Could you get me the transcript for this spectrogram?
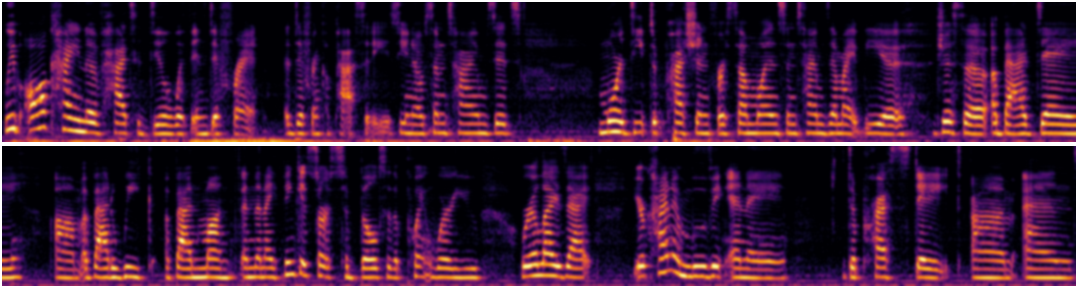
we've all kind of had to deal with in different different capacities. You know, sometimes it's more deep depression for someone. Sometimes it might be a just a, a bad day, um, a bad week, a bad month, and then I think it starts to build to the point where you realize that you're kind of moving in a depressed state, um, and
